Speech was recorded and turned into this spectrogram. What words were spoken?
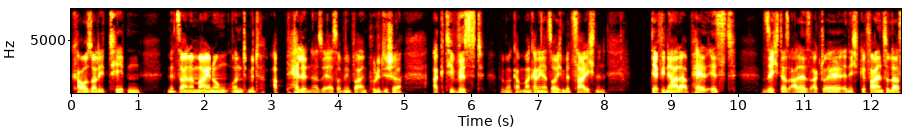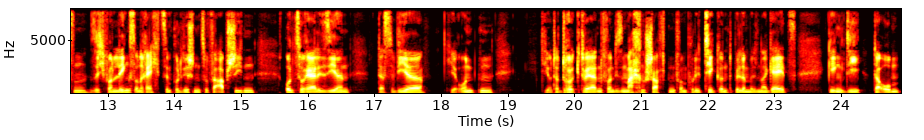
Kausalitäten mit seiner Meinung und mit Appellen. Also er ist auf jeden Fall ein politischer Aktivist. Man kann, man kann ihn als solchen bezeichnen. Der finale Appell ist, sich das alles aktuell nicht gefallen zu lassen, sich von links und rechts im Politischen zu verabschieden und zu realisieren, dass wir hier unten, die unterdrückt werden von diesen Machenschaften von Politik und Bill und Melinda Gates, gegen die da oben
